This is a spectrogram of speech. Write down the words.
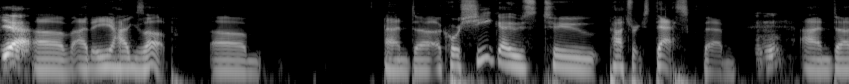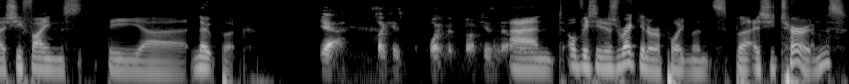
Yeah. Um, and he hangs up. Um, and uh, of course, she goes to Patrick's desk then, Mhm. and uh, she finds the uh, notebook. Yeah. It's like his appointment book, isn't it? And obviously, there's regular appointments, but as she turns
